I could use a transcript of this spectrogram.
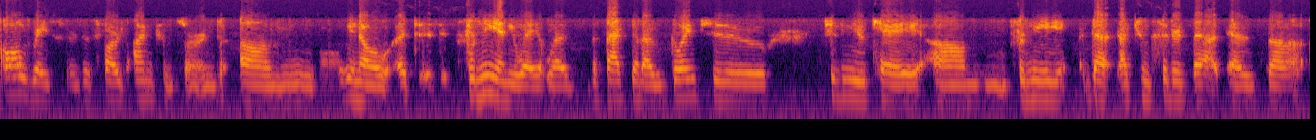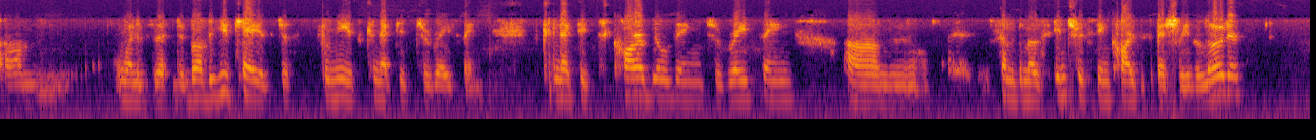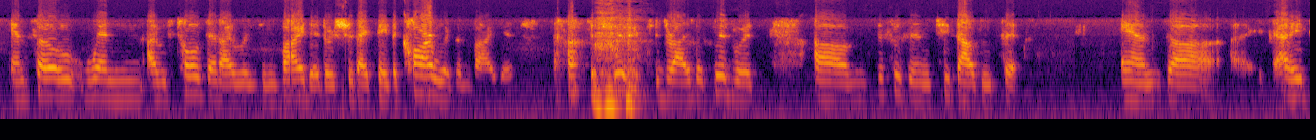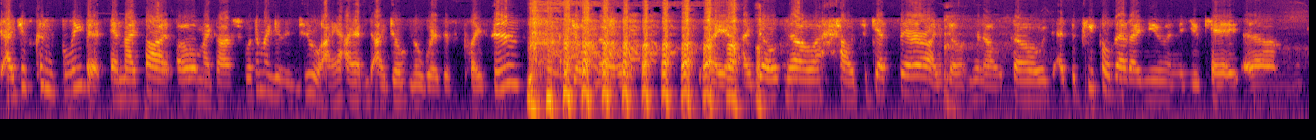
all racers, as far as I'm concerned. Um, you know, it, it, for me anyway, it was the fact that I was going to to the UK. Um, for me, that I considered that as uh, um, one of the well, the UK is just for me. It's connected to racing. It's connected to car building, to racing. Um, some of the most interesting cars, especially the Lotus. And so when I was told that I was invited, or should I say the car was invited to, to drive at Goodwood, um, this was in 2006. And uh, I, I just couldn't believe it. And I thought, oh my gosh, what am I going to do? I, I, I don't know where this place is. I don't know. I, I don't know how to get there. I don't, you know. So uh, the people that I knew in the UK, um,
